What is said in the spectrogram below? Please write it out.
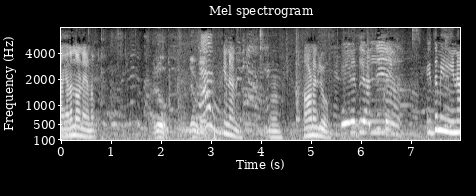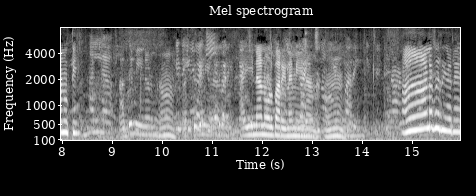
അങ്ങനെ നുണയാണ്. ഹലോ മീനാണ്. ആണല്ലോ. ഇത് മീനാണ് കുട്ടി. അല്ല. അത് മീനാണ്. അയിനാണ് ഓൾ പറയണേ മീനാണ്. ആണ് പറയാലേ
